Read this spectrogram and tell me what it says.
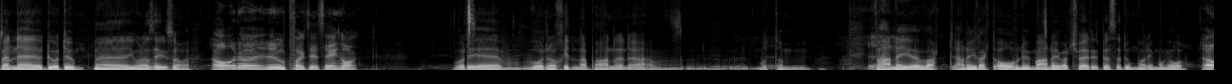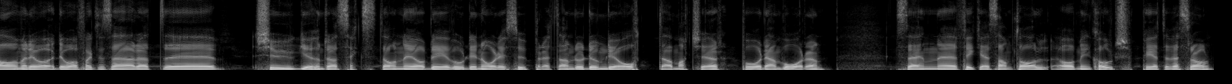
Men eh, du har dömt med Jonas Eriksson va? Ja, det har jag gjort faktiskt. En gång. Var det, var det någon skillnad på han? Han mot dem? För han, är ju varit, han har ju lagt av nu men han har ju varit Sveriges bästa domare i många år. Ja, men det var, det var faktiskt så här att eh, 2016 när jag blev ordinarie i Superettan, då dömde jag åtta matcher på den våren. Sen eh, fick jag ett samtal av min coach Peter Westerholm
